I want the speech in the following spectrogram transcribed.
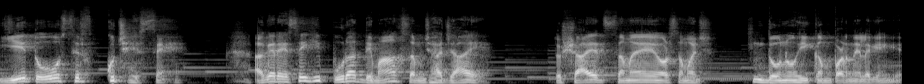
ये तो सिर्फ़ कुछ हिस्से हैं। अगर ऐसे ही पूरा दिमाग समझा जाए तो शायद समय और समझ दोनों ही कम पड़ने लगेंगे।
